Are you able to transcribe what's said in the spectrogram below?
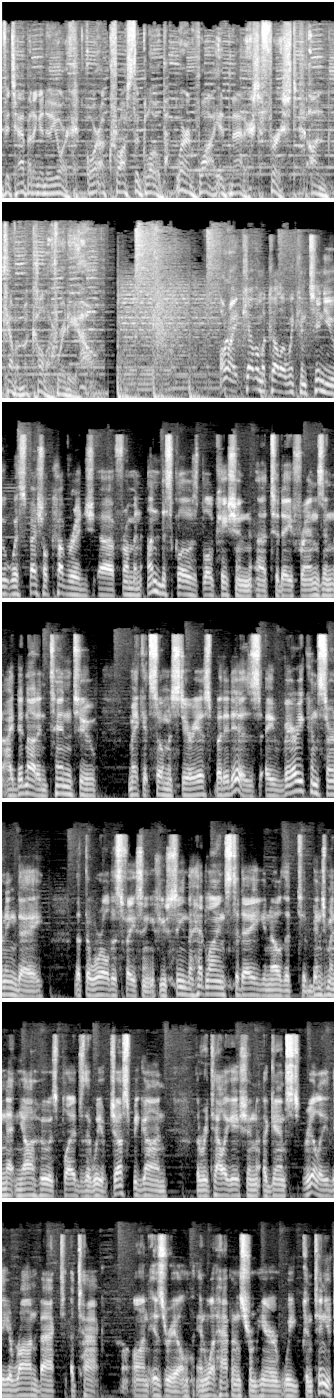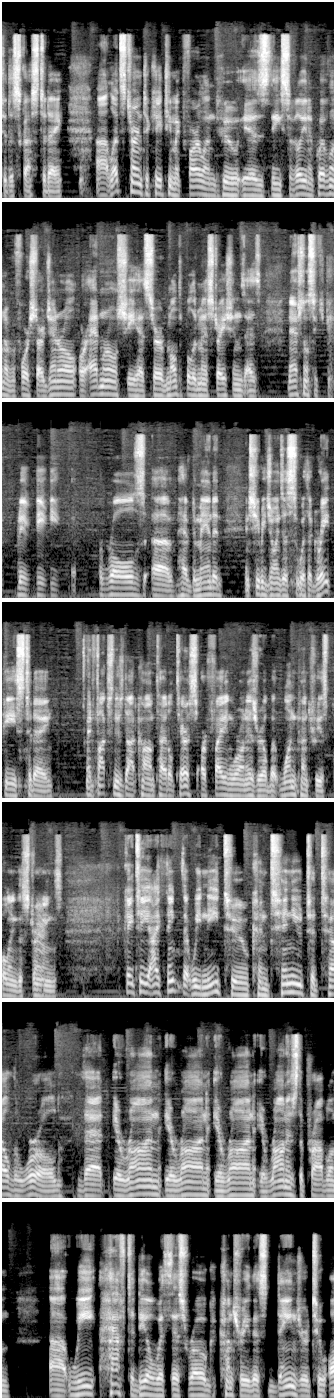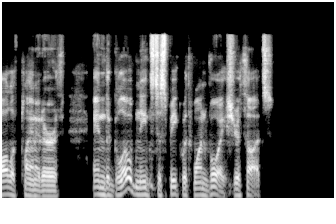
If it's happening in New York or across the globe, learn why it matters first on Kevin McCullough Radio. All right, Kevin McCullough, we continue with special coverage uh, from an undisclosed location uh, today, friends. And I did not intend to make it so mysterious, but it is a very concerning day that the world is facing. If you've seen the headlines today, you know that Benjamin Netanyahu has pledged that we have just begun the retaliation against really the Iran backed attack on Israel. And what happens from here, we continue to discuss today. Uh, let's turn to KT McFarland, who is the civilian equivalent of a four star general or admiral. She has served multiple administrations as national security roles uh, have demanded. And she rejoins us with a great piece today at foxnews.com titled Terrorists Are Fighting War on Israel, but one country is pulling the strings. KT, I think that we need to continue to tell the world that Iran, Iran, Iran, Iran is the problem. Uh, we have to deal with this rogue country, this danger to all of planet Earth, and the globe needs to speak with one voice. Your thoughts?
